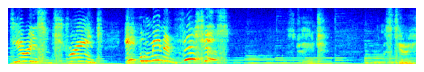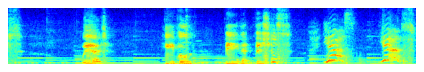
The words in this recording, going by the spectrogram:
Mysterious and strange. Evil, mean, and vicious! Strange. Mysterious. Weird. Evil. Mean and vicious. Yes! Yes!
